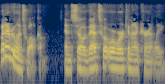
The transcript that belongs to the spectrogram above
but everyone's welcome, and so that's what we're working on currently.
